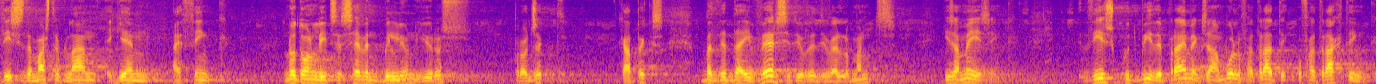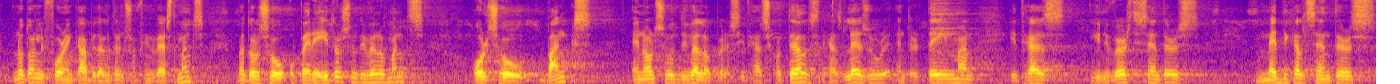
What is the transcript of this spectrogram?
This is the master plan. Again, I think not only it's a 7 billion euros project, capex, but the diversity of the developments is amazing. This could be the prime example of, of attracting not only foreign capital in terms of investments, but also operators of developments, also banks, and also developers. It has hotels, it has leisure, entertainment, it has university centers, medical centers,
